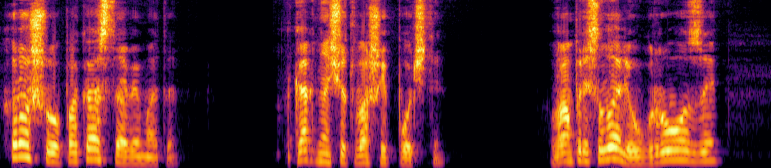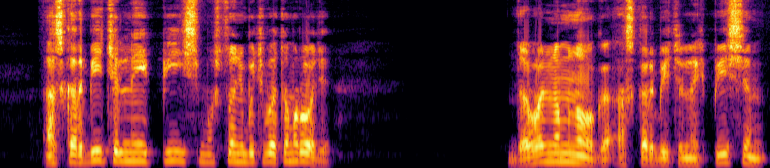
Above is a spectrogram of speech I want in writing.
«Хорошо, пока оставим это. Как насчет вашей почты?» Вам присылали угрозы, оскорбительные письма, что-нибудь в этом роде? Довольно много оскорбительных писем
